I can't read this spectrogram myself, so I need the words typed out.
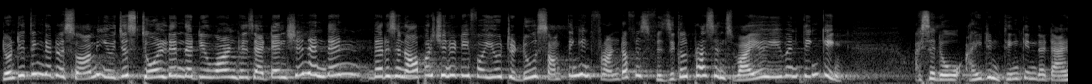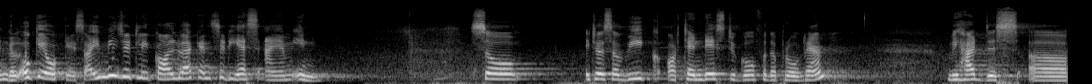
don't you think that was Swami? You just told him that you want his attention, and then there is an opportunity for you to do something in front of his physical presence. Why are you even thinking? I said, Oh, I didn't think in that angle. Okay, okay. So I immediately called back and said, Yes, I am in. So it was a week or 10 days to go for the program. We had this uh,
